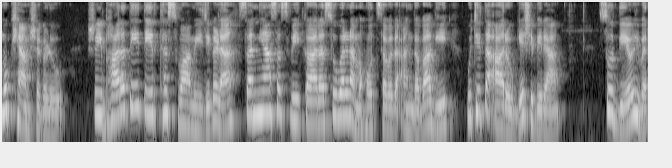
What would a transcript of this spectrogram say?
ಮುಖ್ಯಾಂಶಗಳು. ಶ್ರೀ ಭಾರತೀ ತೀರ್ಥ ಸ್ವಾಮೀಜಿಗಳ ಸನ್ಯಾಸ ಸ್ವೀಕಾರ ಸುವರ್ಣ ಮಹೋತ್ಸವದ ಅಂಗವಾಗಿ ಉಚಿತ ಆರೋಗ್ಯ ಶಿಬಿರ. ಸುದ್ದಿಯ ವಿವರ,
